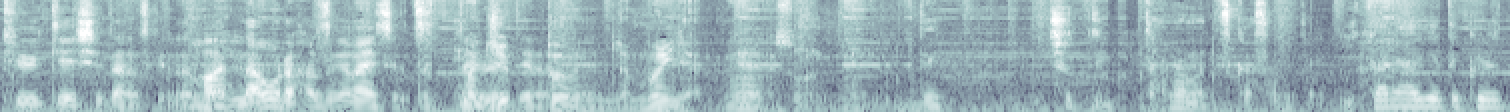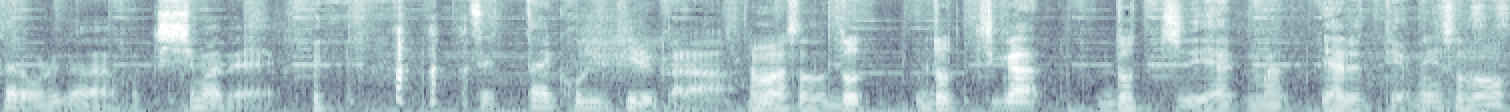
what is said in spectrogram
休憩してたんですけど、はい。まあ、治るはずがないですよ。ずっとまあ10揺れてるんで。分じゃ無理だよねそれね。でちょっと頼むつかさみたいな怒り上げてくれたら俺が岸まで 絶対こぎ切るから。まあそのどどっちがどっちでや,、まあ、やるっていうね。その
